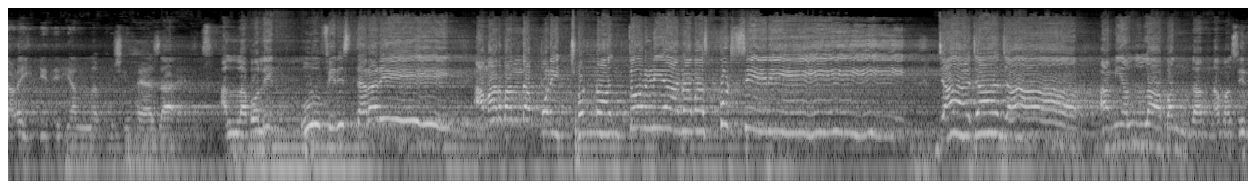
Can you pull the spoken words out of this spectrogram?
দাঁড়াইতে দেরি আল্লাহ খুশি হয়ে যায়। আল্লাহ বলেন, ও ফেরেস্তারা রে, আমার বান্দা পরিচ্ছন্ন অন্তর আমি আল্লাহ বান্দার নামাজের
